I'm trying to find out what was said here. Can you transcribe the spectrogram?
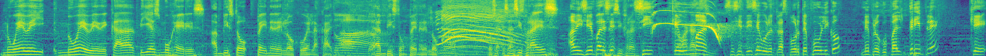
nueve, y- nueve de cada diez mujeres han visto pene de loco en la calle. No, Ah. Han visto un pene de loco. O sea, esa cifra es... A mí sí me parece, Esa cifra es sí, que un man se siente inseguro en transporte público, me preocupa el triple que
